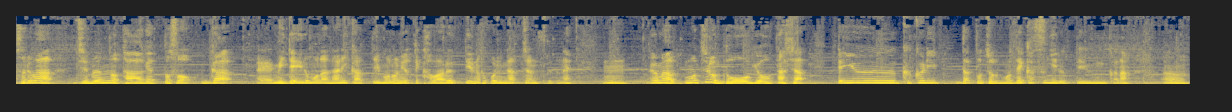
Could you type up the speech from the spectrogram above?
それは自分のターゲット層が、えー、見ているものは何かっていうものによって変わるっていうところになっちゃうんですけどね。うん。まあもちろん同業他社っていうくくりだとちょっともうでかすぎるっていうんかな。うん。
